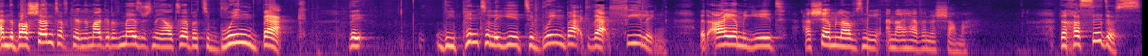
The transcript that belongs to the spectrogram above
And the Baal Shem Tov came, the Maggid of Mezrich and the Alter Rebbe, to bring back the, the Pintele Yid, to bring back that feeling that I am a Yid, Hashem loves me, and I have an Neshama. The Chassidus,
